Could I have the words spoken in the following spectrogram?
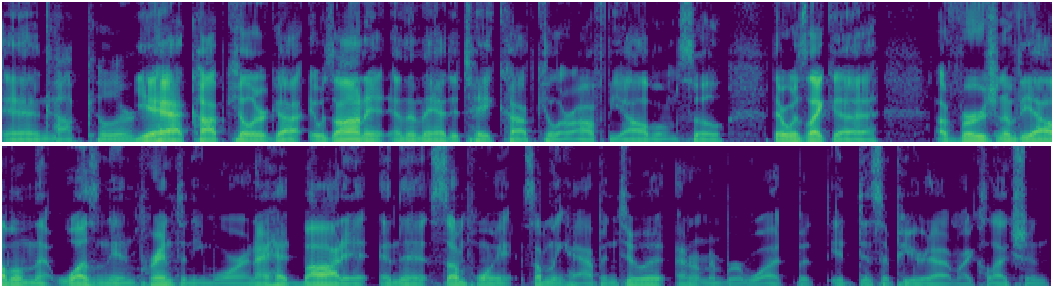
and Cop killer. yeah, Cop Killer got it was on it, and then they had to take Cop Killer off the album. So there was like a a version of the album that wasn't in print anymore, and I had bought it, and then at some point something happened to it. I don't remember what, but it disappeared out of my collection, and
